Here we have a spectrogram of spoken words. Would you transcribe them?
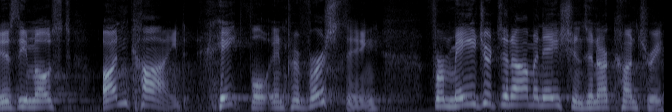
Is the most unkind, hateful, and perverse thing for major denominations in our country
